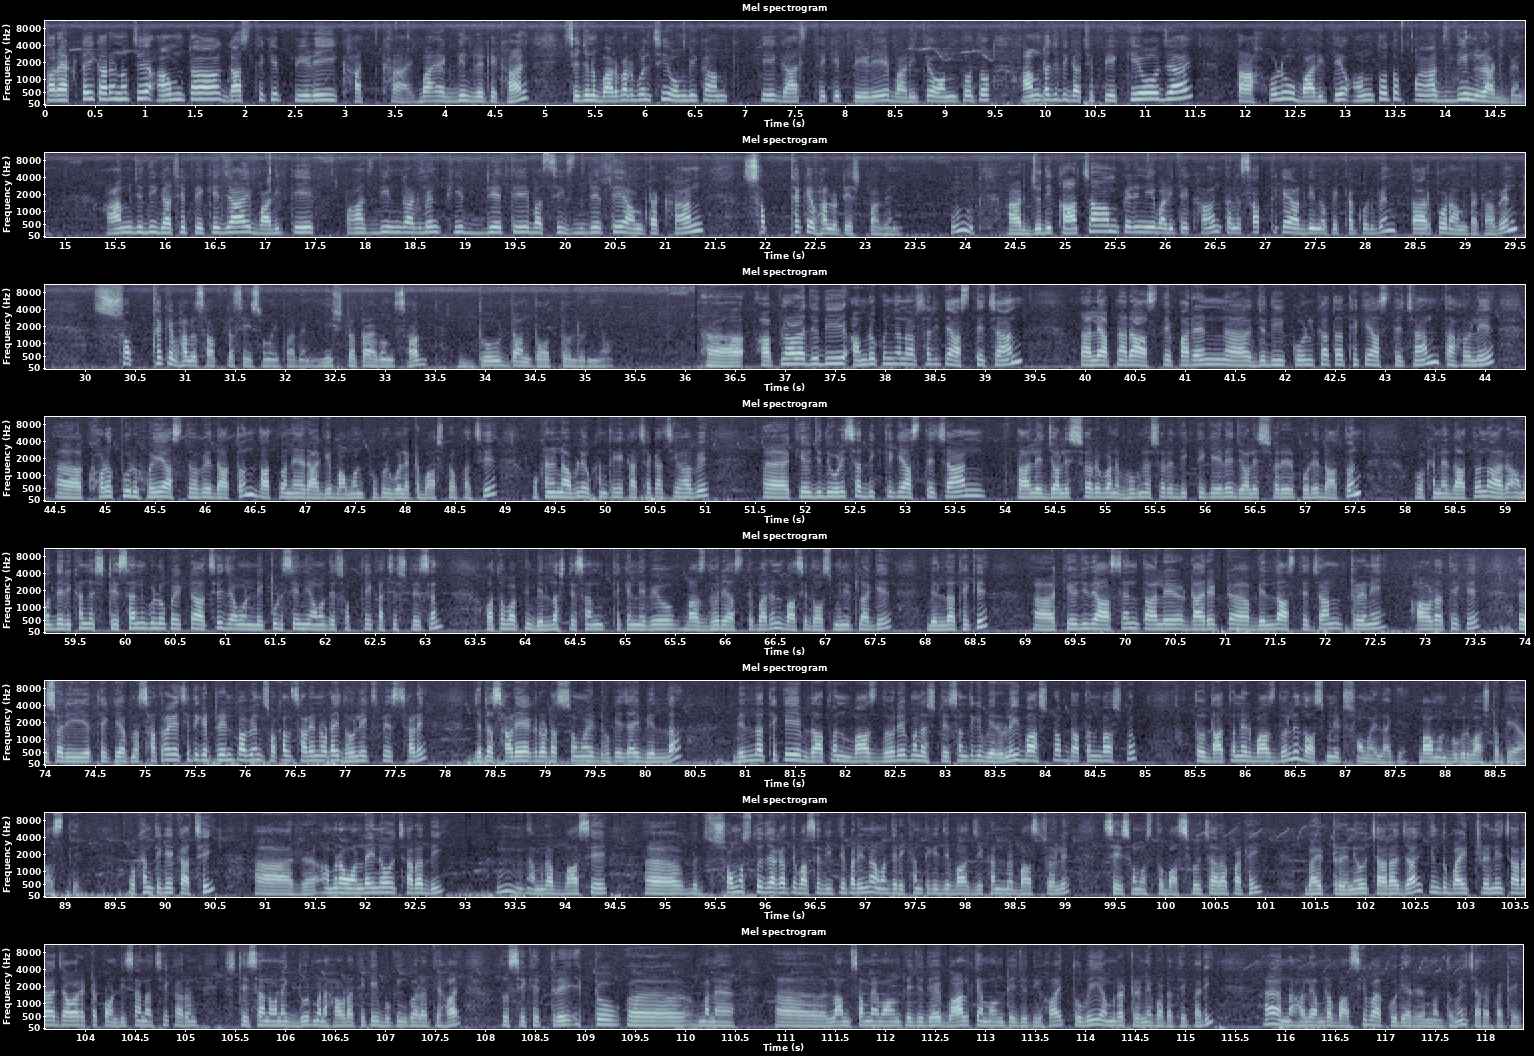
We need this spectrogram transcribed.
তার একটাই কারণ হচ্ছে আমটা গাছ থেকে পেড়েই খায় বা একদিন রেখে খায়। সেই জন্য বারবার বলছি, অম্বিকা আমকে গাছ থেকে পেড়ে বাড়িতে অন্তত আমটা যদি গাছে পেকেও যায়, তাহলেও বাড়িতে অন্তত পাঁচ দিন রাখবেন। আম যদি গাছে পেকে যায়, বাড়িতে পাঁচ দিন রাখবেন ফিফথ ডেতে বা সিক্স ডেতে আমটা খান সব থেকে ভালো টেস্ট পাবেন। হুম? আর যদি কাঁচা আম পেড়ে নিয়ে বাড়িতে খান, তাহলে সাত থেকে আট দিন অপেক্ষা করবেন, তারপর আমটা খাবেন। সব থেকে ভালো স্বাদটা সেই সময় পাবেন। মিষ্টতা এবং স্বাদ দুর্দান্ত, অতুলনীয়। আপনারা যদি আম্রকুঞ্জ নার্সারিতে আসতে চান, তাহলে আপনারা আসতে পারেন যদি কলকাতা থেকে আসতে চান, তাহলে খড়গপুর হয়ে আসতে হবে দাঁতন। দাঁতনের আগে বামনপুকুর বলে একটা বাস স্টপ আছে। ওখানে নামলে ওখান থেকে কাছাকাছি হবে। কেউ যদি উড়িষ্যার দিক থেকে আসতে চান, তাহলে জলেশ্বর মানে ভুবনেশ্বরের দিক থেকে এলে জলেশ্বরের পরে দাঁতন। ওখানে দাঁতন। আর আমাদের এখানে স্টেশনগুলো কয়েকটা আছে, যেমন নেকুরসেনি আমাদের সবথেকে কাছে স্টেশন। অথবা আপনি বেলদা স্টেশন থেকে নেবেও বাস ধরে আসতে পারেন, বাসে দশ মিনিট লাগে বেলদা থেকে। কেউ যদি আসেন তাহলে ডাইরেক্ট বেলদা আসতে চান ট্রেনে, হাওড়া থেকে সরি এ থেকে আপনার সাঁতরাগাছি থেকে ট্রেন পাবেন সকাল সাড়ে নটায় ধৌলি এক্সপ্রেস ছাড়ে, যেটা সাড়ে এগারোটার সময় ঢুকে যায় বেলদা। বেলদা থেকে দাঁতন বাস ধরে মানে স্টেশন থেকে বেরোলেই bus stop Dantan bus stop তো দাঁতনের বাস ধরলে দশ মিনিট সময় লাগে বামনপুকুর বাস স্টপে আসতে। ওখান থেকে কাছেই। আর আমরা অনলাইনেও চারা দিই। আমরা বাসে সমস্ত জায়গাতে বাসে দিতে পারি না। আমাদের এখান থেকে যে বা, যেখানে বাস চলে, সেই সমস্ত বাসেও চারা পাঠাই। বাই ট্রেনেও চারা যায়। কিন্তু বাই ট্রেনে চারা যাওয়ার একটা কন্ডিশান আছে। কারণ স্টেশন অনেক দূর মানে হাওড়া থেকেই বুকিং করাতে হয়। তো সেক্ষেত্রে একটু মানে লামসাম অ্যামাউন্টে যদি হয় বাল্ক অ্যামাউন্টে যদি হয়, তবেই আমরা ট্রেনে পাঠাতে পারি। হ্যাঁ নাহলে আমরা বাসে বা কুরিয়ারের মাধ্যমেই চারা পাঠাই।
